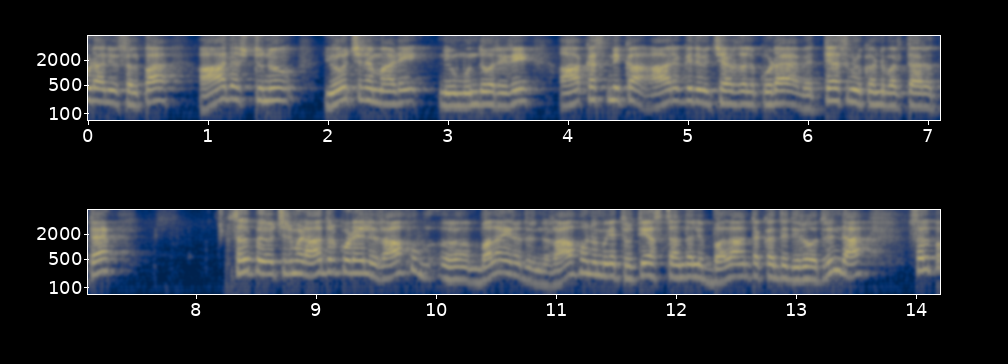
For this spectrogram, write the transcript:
ಕೂಡ ನೀವು ಸ್ವಲ್ಪ ಆದಷ್ಟು ಯೋಚನೆ ಮಾಡಿ ನೀವು ಮುಂದುವರಿರಿ ಆಕಸ್ಮಿಕ ಆರೋಗ್ಯದ ವಿಚಾರದಲ್ಲೂ ಕೂಡ ವ್ಯತ್ಯಾಸಗಳು ಕಂಡು ಬರ್ತಾ ಇರುತ್ತೆ. ಸ್ವಲ್ಪ ಯೋಚನೆ ಮಾಡಿ, ಆದರೂ ಕೂಡ ಇಲ್ಲಿ ರಾಹು ಬಲ ಇರೋದ್ರಿಂದ, ರಾಹು ನಮಗೆ ತೃತೀಯ ಸ್ಥಾನದಲ್ಲಿ ಬಲ ಅಂತಕ್ಕಂಥದ್ದು ಇರೋದ್ರಿಂದ ಸ್ವಲ್ಪ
